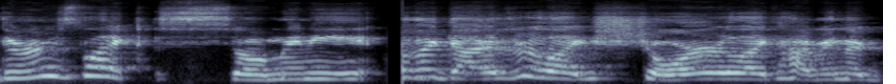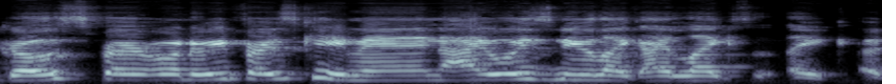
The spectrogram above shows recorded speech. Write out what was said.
there's like so many the guys were like short, like having the growth spurt when we first came in. I always knew like I liked like a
